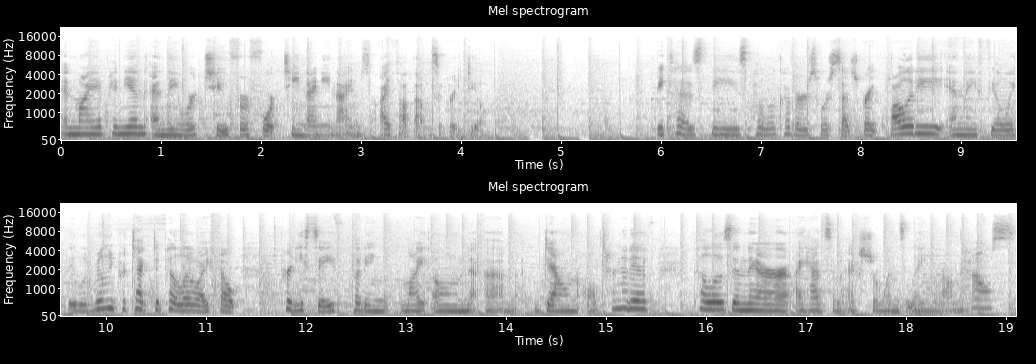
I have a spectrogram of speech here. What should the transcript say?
in my opinion and they were two for $14.99 so I thought that was a great deal. Because these pillow covers were such great quality and they feel like they would really protect a pillow, I felt pretty safe putting my own um, down alternative pillows in there. I had some extra ones laying around the house.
